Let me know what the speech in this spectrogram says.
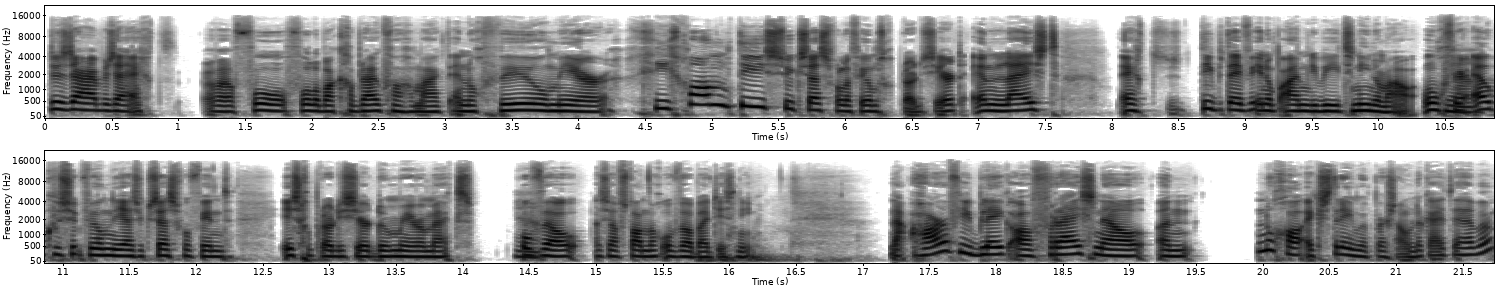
Dus daar hebben zij echt eh, vol, volle bak gebruik van gemaakt. En nog veel meer gigantisch succesvolle films geproduceerd. En lijst, echt, typ het even in op IMDb, het is niet normaal. Ongeveer Ja. elke film die jij succesvol vindt, is geproduceerd door Miramax. Ja. Ofwel zelfstandig, ofwel bij Disney. Nou, Harvey bleek al vrij snel een nogal extreme persoonlijkheid te hebben.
